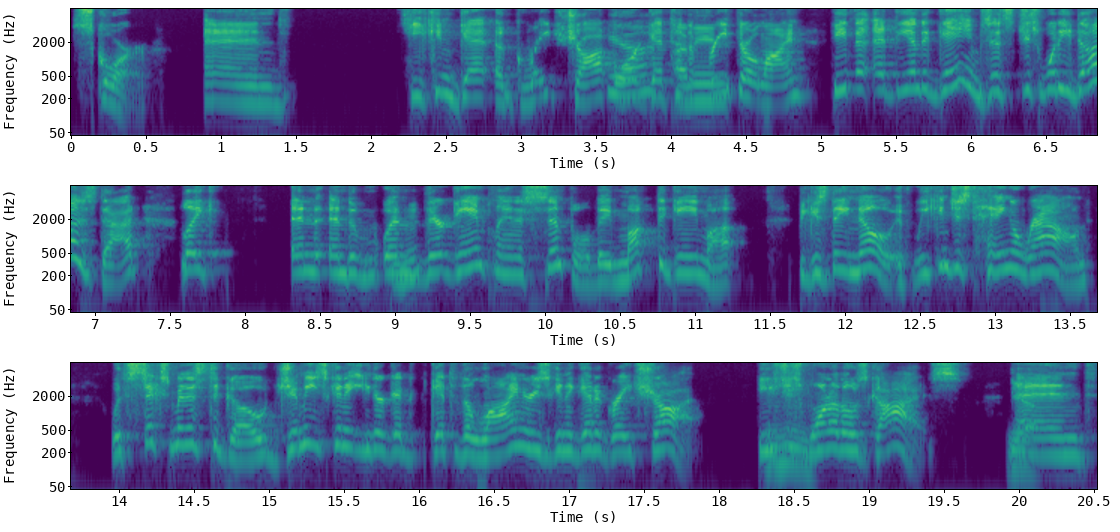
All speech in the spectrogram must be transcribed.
scorer, and he can get a great shot or get to I the free throw line. He at the end of games, it's just what he does, Dad. Like, and and the, when Mhm. their game plan is simple, they muck the game up because they know if we can just hang around with six minutes to go, Jimmy's going to either get get to the line or he's going to get a great shot. He's just Mhm. one of those guys, Yeah. and.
